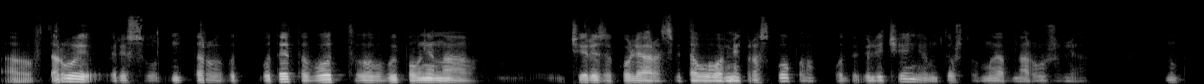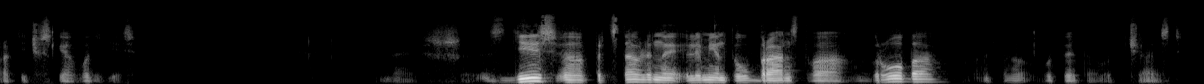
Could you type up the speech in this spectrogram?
А второй рисунок, ну, второй, вот, вот это вот выполнено через окуляр светового микроскопа под увеличением то, что мы обнаружили ну, практически вот здесь. Дальше. Здесь э, представлены элементы убранства гроба, это, вот эта вот часть.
